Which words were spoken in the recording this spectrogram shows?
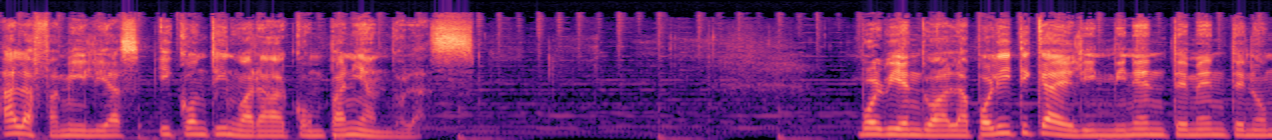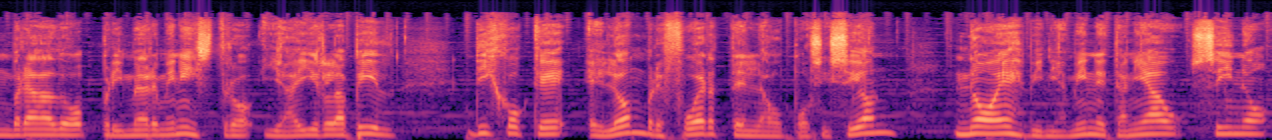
a las familias y continuará acompañándolas. Volviendo a la política, el inminentemente nombrado primer ministro Yair Lapid dijo que el hombre fuerte en la oposición no es Benjamin Netanyahu, sino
